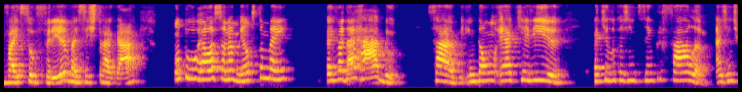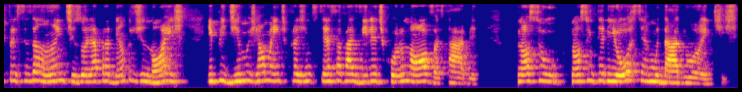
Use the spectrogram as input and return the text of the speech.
vai sofrer, vai se estragar, quanto o relacionamento também. Aí vai dar errado, sabe? Então é aquele é aquilo que a gente sempre fala. A gente precisa antes olhar para dentro de nós e pedirmos realmente para a gente ser essa vasilha de couro nova, sabe? Nosso nosso interior ser mudado antes.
